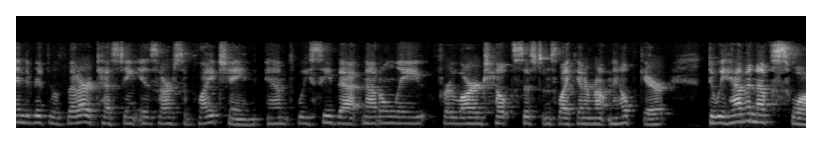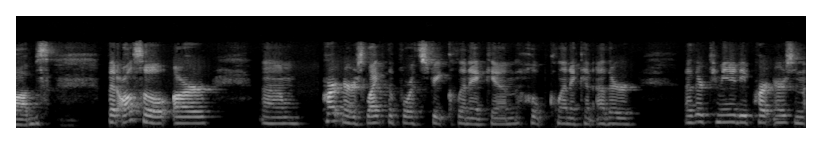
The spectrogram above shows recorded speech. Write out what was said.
individuals that are testing is our supply chain. And we see that not only for large health systems like Intermountain Healthcare, do we have enough swabs, but also our um, partners like the Fourth Street Clinic and Hope Clinic and other other community partners and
